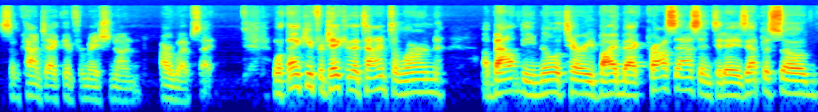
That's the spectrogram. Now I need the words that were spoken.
some contact information on our website. Well, thank you for taking the time to learn about the military buyback process in today's episode.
